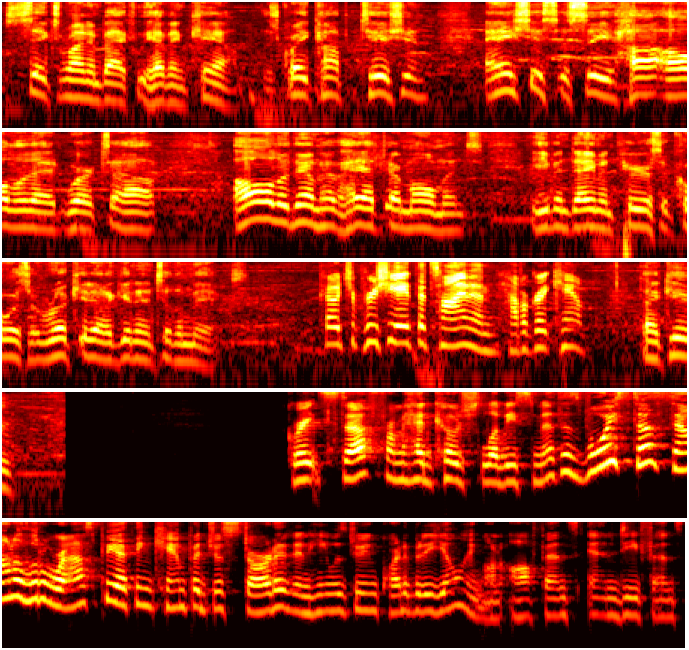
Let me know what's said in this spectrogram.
six running backs we have in camp. There's great competition. Anxious to see how all of that works out all of them have had their moments. Even Dameon Pierce, of course, a rookie that'll get into the mix. Coach, appreciate the time and have a great camp. Thank you. Great stuff from head coach Lovie Smith. His voice does sound a little raspy. I think camp had just started and he was doing quite a bit of yelling on offense and defense.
